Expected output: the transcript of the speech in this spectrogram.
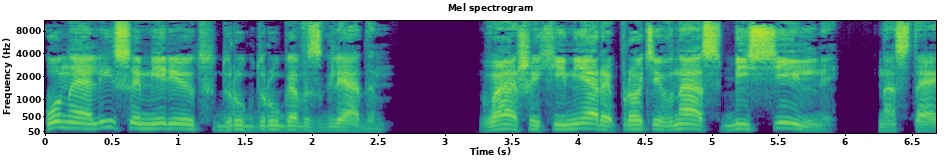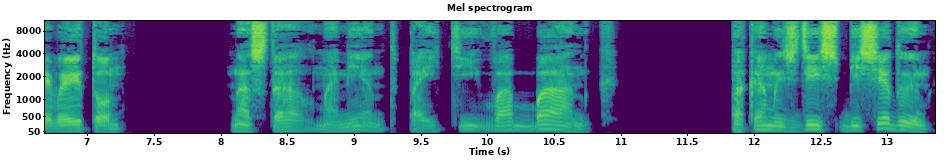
Он и Алиса меряют друг друга взглядом. «Ваши химеры против нас бессильны», — настаивает он. Настал момент пойти в банк Пока мы здесь беседуем,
